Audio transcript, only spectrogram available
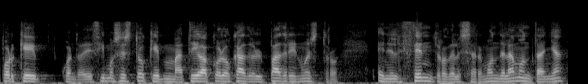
Porque cuando decimos esto, que Mateo ha colocado el Padre Nuestro en el centro del Sermón de la Montaña,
